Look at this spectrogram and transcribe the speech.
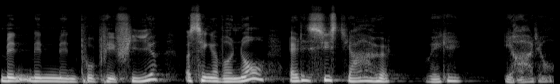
men, men, men på P4, og tænker hvornår er det sidst, jeg har hørt reggae i radioen.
